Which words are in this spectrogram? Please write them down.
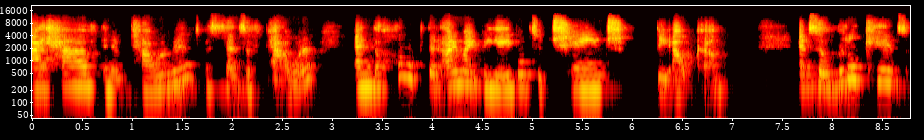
I have an empowerment, a sense of power, and the hope that I might be able to change the outcome. And so little kids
